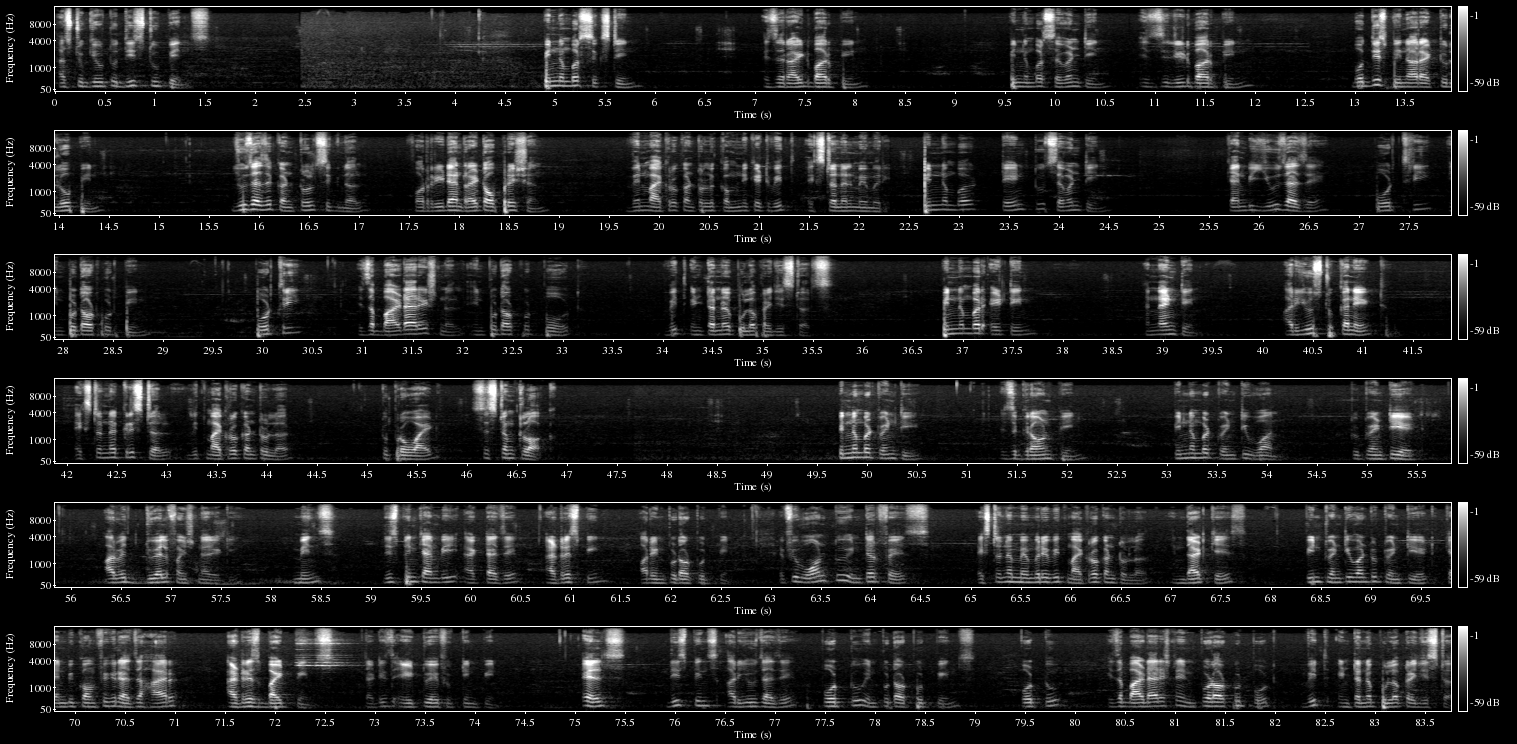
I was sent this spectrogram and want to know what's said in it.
has to give to these two pins. Pin number 16 is a write bar pin. Pin number 17 is the read bar pin. Both these pins are active low pin used as a control signal for read and write operation when microcontroller communicate with external memory. Pin number 10 to 17 can be used as a port 3 input output pin. Port 3 is a bidirectional input output port with internal pull up registers. Pin number 18 and 19 are used to connect external crystal with microcontroller to provide system clock. Pin number 20 is a ground pin. Pin number 21 to 28 are with dual functionality means this pin can be act as a address pin or input output pin. If you want to interface external memory with microcontroller, in that case, pin 21 to 28 can be configured as a higher address byte pins, that is 8 to A15 pin. Else, these pins are used as a port 2 input output pins. Port 2 is a bidirectional input output port with internal pull up register.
